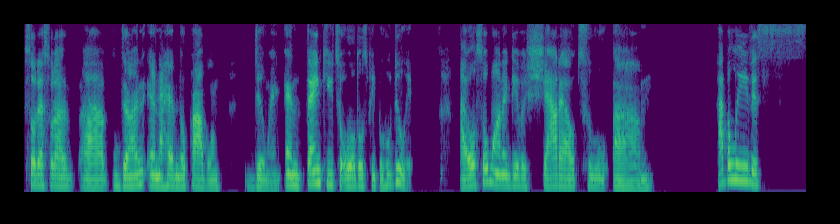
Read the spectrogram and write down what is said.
So that's what I've uh, done, and I have no problem doing. And thank you to all those people who do it. I also want to give a shout out to, um, I believe it's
